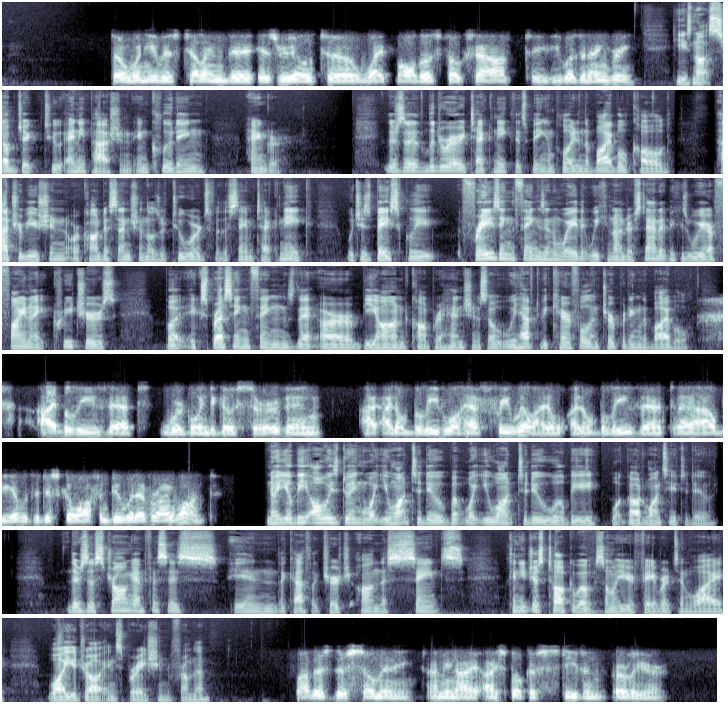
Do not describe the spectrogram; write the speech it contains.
So when he was telling the Israel to wipe all those folks out, he, he wasn't angry. He's not subject to any passion, including anger. There's a literary technique that's being employed in the Bible called attribution or condescension. Those are two words for the same technique, which is basically phrasing things in a way that we can understand it because we are finite creatures, but expressing things that are beyond comprehension. So we have to be careful interpreting the Bible. I believe that we're going to go serve, and I, I don't believe we'll have free will. I don't. I don't believe that uh, I'll be able to just go off and do whatever I want. No, you'll be always doing what you want to do, but what you want to do will be what God wants you to do. There's a strong emphasis in the Catholic Church on the saints. Can you just talk about some of your favorites and why why you draw inspiration from them? Well, there's there's so many. I mean, I I spoke of Stephen earlier,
